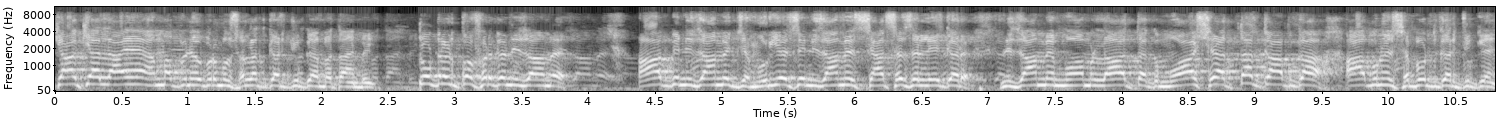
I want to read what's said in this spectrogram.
کیا کیا لائے ہم اپنے اوپر مسلط کر چکے ہیں، بتائیں بھائی۔ ٹوٹل کفر کا نظام ہے۔ آپ کے نظام جمہوریت سے، نظام سیاست سے لے کر نظام معاملات تک، معاشرہ تک آپ کا، آپ انہیں سپورٹ کر چکے ہیں۔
